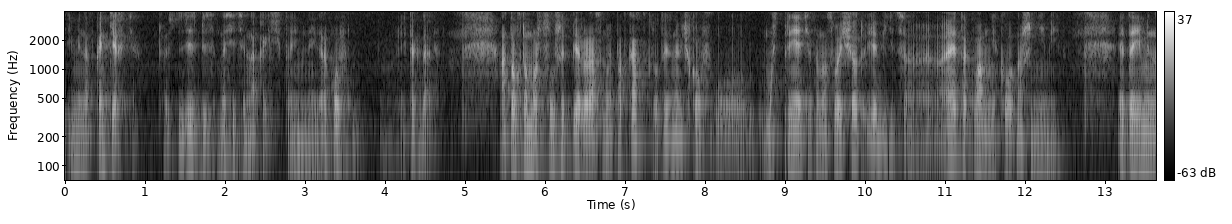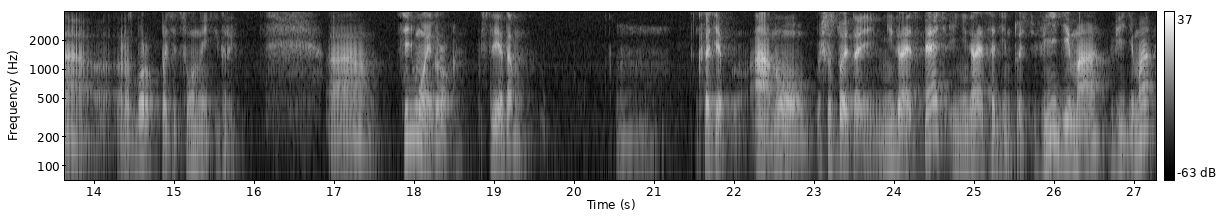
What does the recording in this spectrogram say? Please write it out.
именно в контексте. То есть здесь безотносительно каких-то именно игроков и так далее. А то, кто может слушать первый раз мой подкаст, кто-то из новичков, может принять это на свой счет и обидеться. А это к вам никакого отношения не имеет. Это именно разбор позиционной игры. А, седьмой игрок. Следом кстати, а, ну, шестой это не играет с 5 и не играет с 1. То есть, видимо, видимо,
